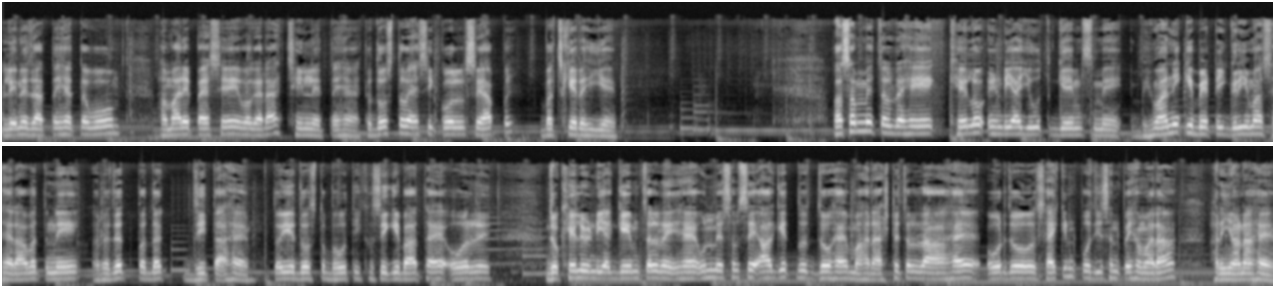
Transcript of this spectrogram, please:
लेने जाते हैं तो वो हमारे पैसे वगैरह छीन लेते हैं। तो दोस्तों, ऐसी कॉल से आप बच के रहिए। असम में चल रहे खेलो इंडिया यूथ गेम्स में भिवानी की बेटी गरिमा सहरावत ने रजत पदक जीता है। तो ये दोस्तों बहुत ही खुशी की बात है और जो खेलो इंडिया गेम चल रहे हैं, उनमें सबसे आगे तो जो है महाराष्ट्र चल रहा है और जो सेकंड पोजीशन पे हमारा हरियाणा है।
